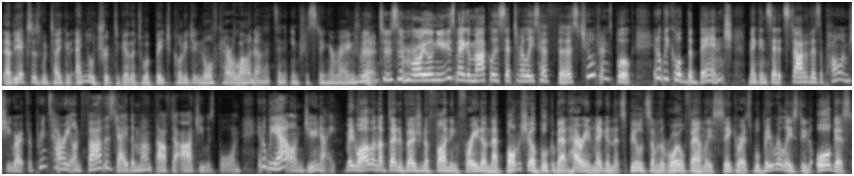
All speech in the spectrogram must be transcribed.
Now, the exes would take an annual trip together to a beach cottage in North Carolina. That's an interesting arrangement. To some royal news, Meghan Markle is set to release her first children's book. It'll be called The Bench. Meghan said it started as a poem she wrote for Prince Harry on Father's Day, the month after Archie was born. It'll be out on June 8. Meanwhile, an updated version of Finding Freedom, that bombshell book about Harry and Meghan that spilled some of the royal family's secrets, will be released in August.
